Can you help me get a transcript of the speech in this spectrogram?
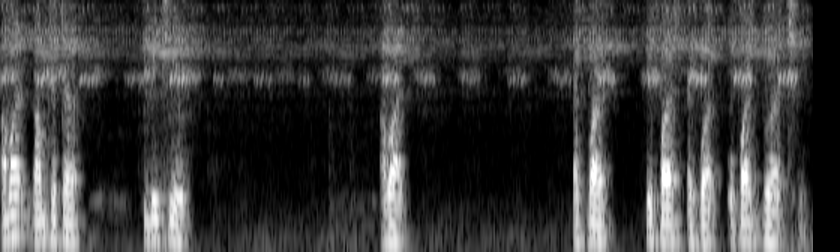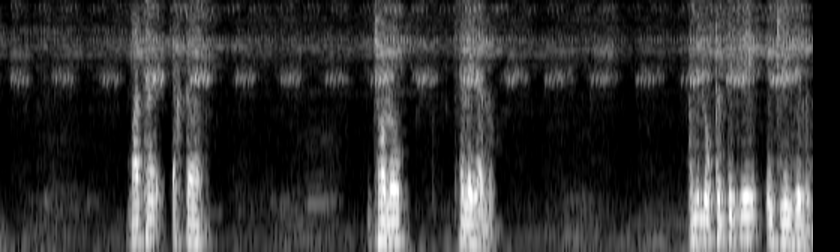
আমার গামছাটা বিছিয়ে আবার একবার এপাশ, একবার ওপাশ দৌড়াচ্ছে। মাথায় একটা ঝলক খেলে গেল। আমি লোকটার দিকে এগিয়ে গেলুম।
